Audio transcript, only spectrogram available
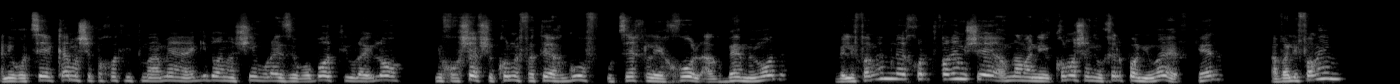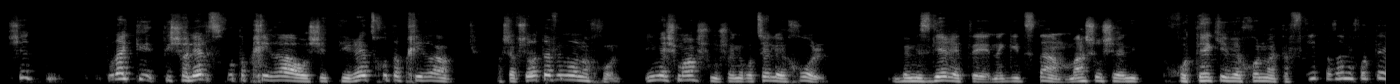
אני רוצה כמה שפחות להתמהמה, יגידו אנשים אולי זה רובוטי, אולי לא, אני חושב שכל מפתח גוף הוא צריך לאכול הרבה מאוד ולפעמים לאכול דברים שאומנם אני, כל מה שאני אוכל פה אני אוהב, כן? אבל לפעמים שאולי ת, תשלל זכות הבחירה או שתראה את זכות הבחירה. עכשיו שלא תבינו לא נכון, אם יש משהו שאני רוצה לאכול במסגרת אה, נגיד סתם משהו שאני חוטא כביכול מהתפריט אז אני חוטא.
